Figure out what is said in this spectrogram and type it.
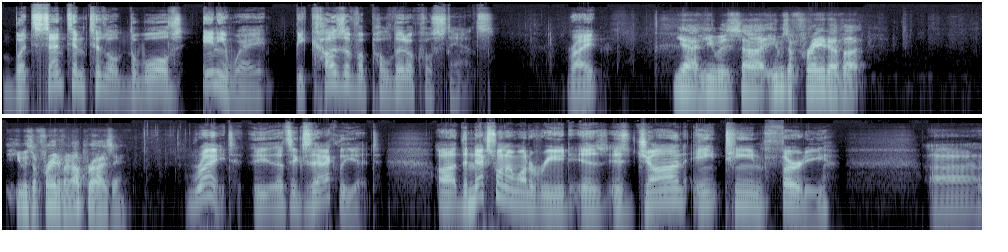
but sent him to the, the wolves anyway because of a political stance, right? Yeah, he was uh, he was afraid of a he was afraid of an uprising. Right. That's exactly it. Uh, the next one I want to read is is John eighteen thirty. Uh,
